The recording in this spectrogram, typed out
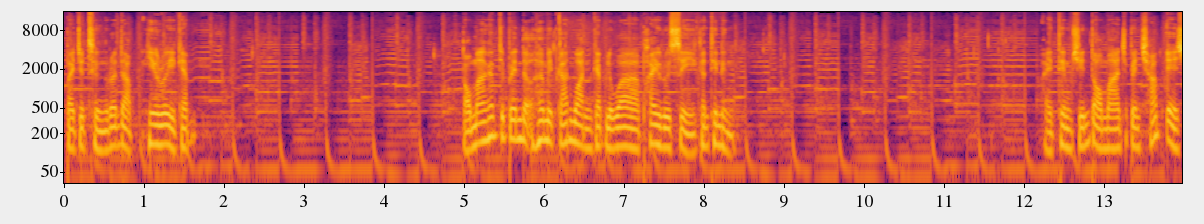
ไปจนถึงระดับ heroic ครับ ต่อมาครับจะเป็น The Hermit Card 1ครับหรือว่าไพ่ฤาษีขั้นที่ 1 ไอเทมชิ้นต่อมาจะเป็น Sharp Edge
